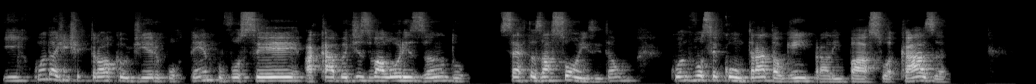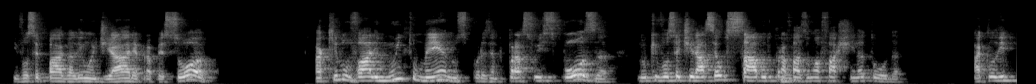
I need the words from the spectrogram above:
E quando a gente troca o dinheiro por tempo, você acaba desvalorizando certas ações. Então, quando você contrata alguém para limpar a sua casa e você paga ali uma diária para a pessoa, aquilo vale muito menos, por exemplo, para sua esposa do que você tirar seu sábado para fazer uma faxina toda aquilo ali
